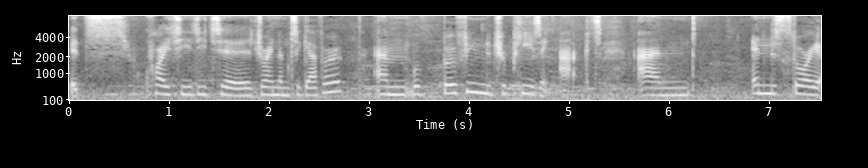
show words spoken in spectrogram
it's quite easy to join them together. And we're both in the trapezing act, and in the story,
